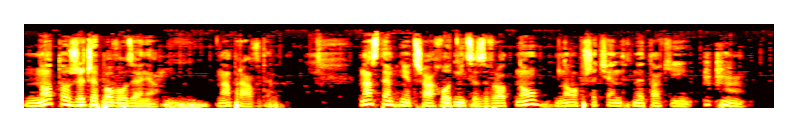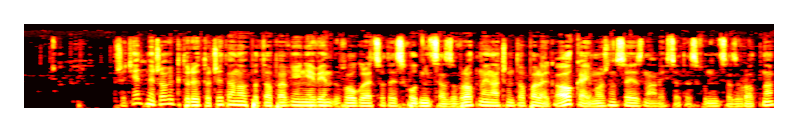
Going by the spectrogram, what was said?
no to życzę powodzenia. Naprawdę. Następnie trzeba chłodnicę zwrotną. No, przeciętny taki... przeciętny człowiek, który to czyta, no to pewnie nie wie w ogóle, co to jest chłodnica zwrotna i na czym to polega. Ok, można sobie znaleźć, co to jest chłodnica zwrotna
